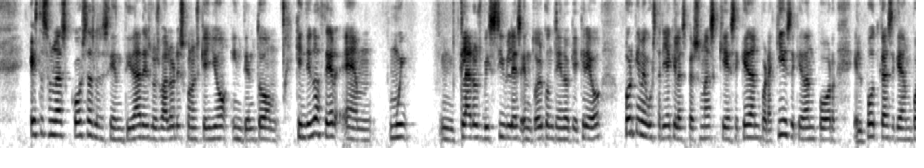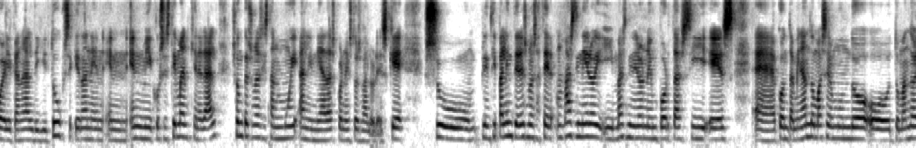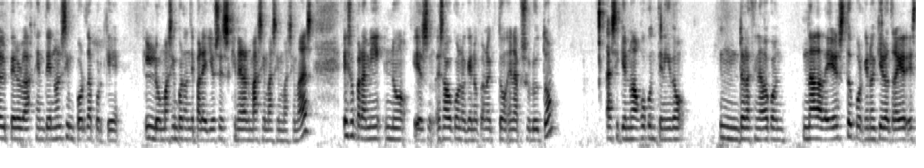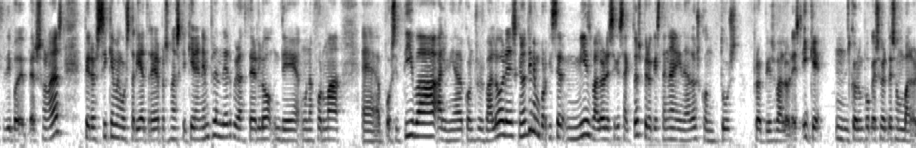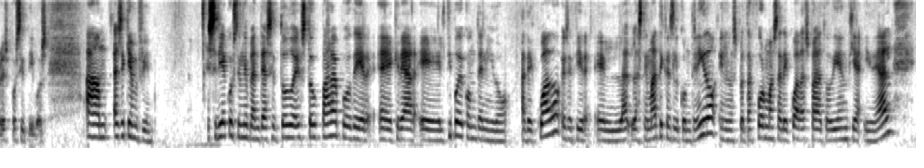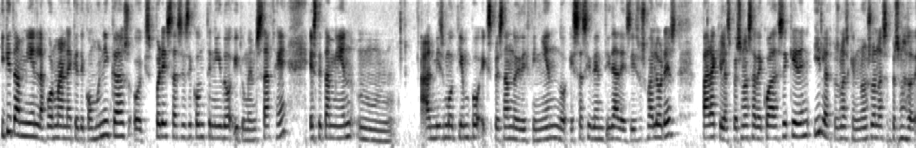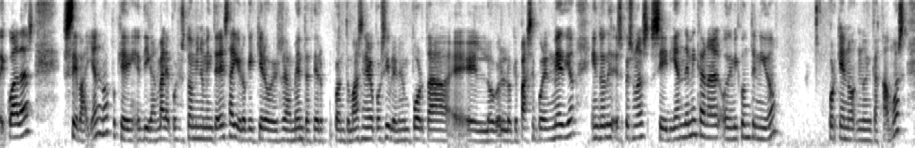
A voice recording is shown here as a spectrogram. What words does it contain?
estas son las cosas, las identidades, los valores con los que yo intento, que intento hacer em, muy mm, claros, visibles en todo el contenido que creo, porque me gustaría que las personas que se quedan por aquí, se quedan por el podcast, se quedan por el canal de YouTube, se quedan en, mi ecosistema en general, son personas que están muy alineadas con estos valores, que su principal interés no es hacer más dinero y más dinero no importa si es eh, contaminando más el mundo o tomando el pelo a la gente, no les importa porque lo más importante para ellos es generar más y más y más y más. Eso para mí no es, es algo con lo que no conecto en absoluto. Así que no hago contenido mm, relacionado con nada de esto porque no quiero atraer este tipo de personas, pero sí que me gustaría atraer personas que quieren emprender, pero hacerlo de una forma eh, positiva, alineada con sus valores, que no tienen por qué ser mis valores exactos, pero que estén alineados con tus propios valores y que mm, con un poco de suerte son valores positivos. así que, en fin, sería cuestión de plantearse todo esto para poder eh, crear el tipo de contenido adecuado, es decir, las temáticas del contenido en las plataformas adecuadas para tu audiencia ideal y que también la forma en la que te comunicas o expresas ese contenido y tu mensaje esté también... Mm, al mismo tiempo expresando y definiendo esas identidades y esos valores para que las personas adecuadas se queden y las personas que no son las personas adecuadas se vayan, ¿no? Porque digan, vale, pues esto a mí no me interesa, yo lo que quiero es realmente hacer cuanto más dinero posible, no importa eh, lo, que pase por en medio, entonces esas personas se irían de mi canal o de mi contenido porque no, no encajamos.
